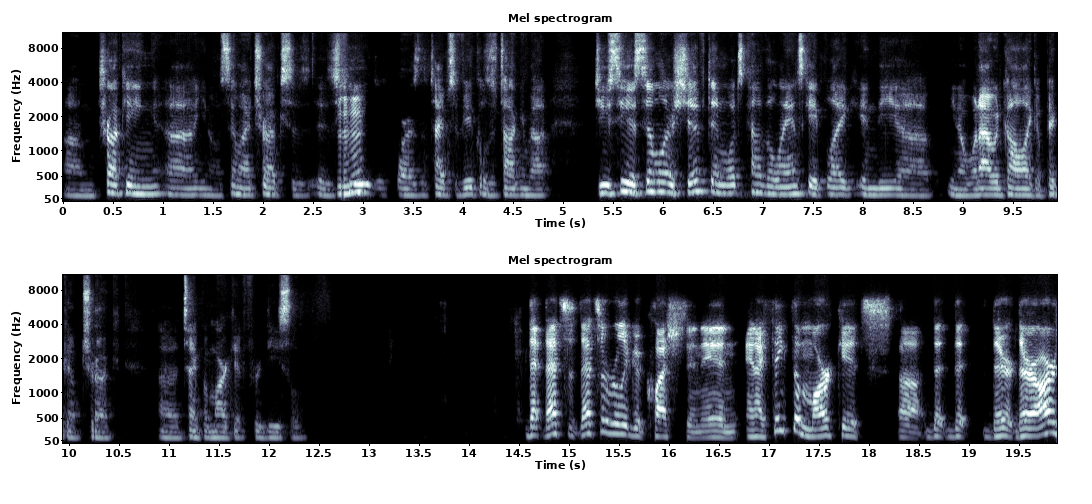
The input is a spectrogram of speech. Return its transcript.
um, trucking, uh, you know, semi trucks is, is mm-hmm. huge as far as the types of vehicles we're talking about do you see a similar shift and what's kind of the landscape like in the uh, you know what i would call like a pickup truck uh, type of market for diesel? That, that's that's a really good question and and i think the markets uh, that, that there there are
